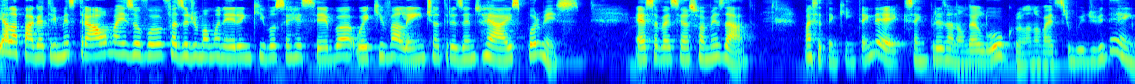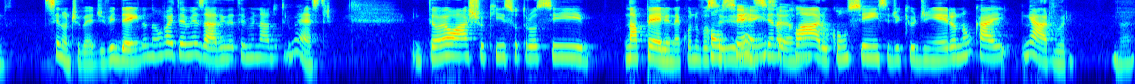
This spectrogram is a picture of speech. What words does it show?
E ela paga trimestral, mas eu vou fazer de uma maneira em que você receba o equivalente a 300 reais por mês. Essa vai ser a sua mesada. Mas você tem que entender que se a empresa não der lucro, ela não vai distribuir dividendo. Se não tiver dividendo, não vai ter mesada em determinado trimestre. Então eu acho que isso trouxe na pele, né? Quando você vivencia, né? claro, consciência de que o dinheiro não cai em árvore, né?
